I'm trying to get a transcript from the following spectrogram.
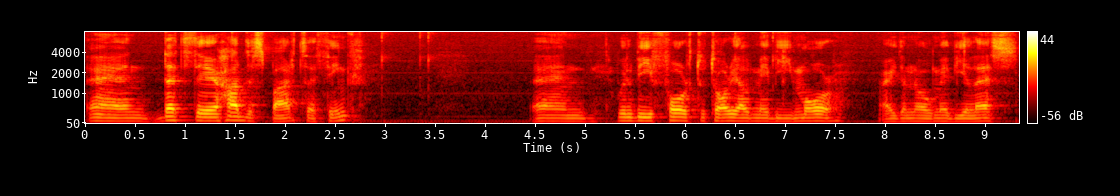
And that's the hardest part I think. And will be four tutorial maybe more I don't know maybe less.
